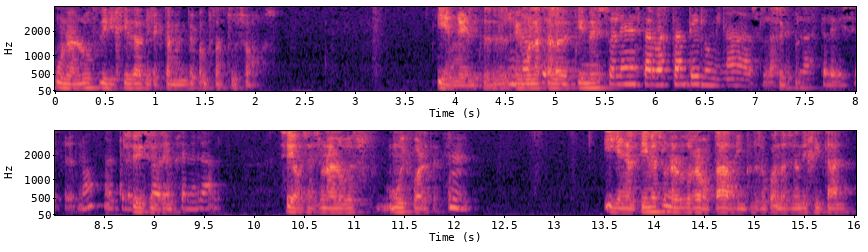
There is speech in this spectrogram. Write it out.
una luz dirigida directamente contra tus ojos. Y en, el, Y en no una sala de cine, Suelen estar bastante iluminadas las, Sí. las televisiones, ¿no? El televisor sí, sí. en general. Sí, o sea, es una luz muy fuerte. Hmm. Y en el cine es una luz rebotada, incluso cuando es en digital.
